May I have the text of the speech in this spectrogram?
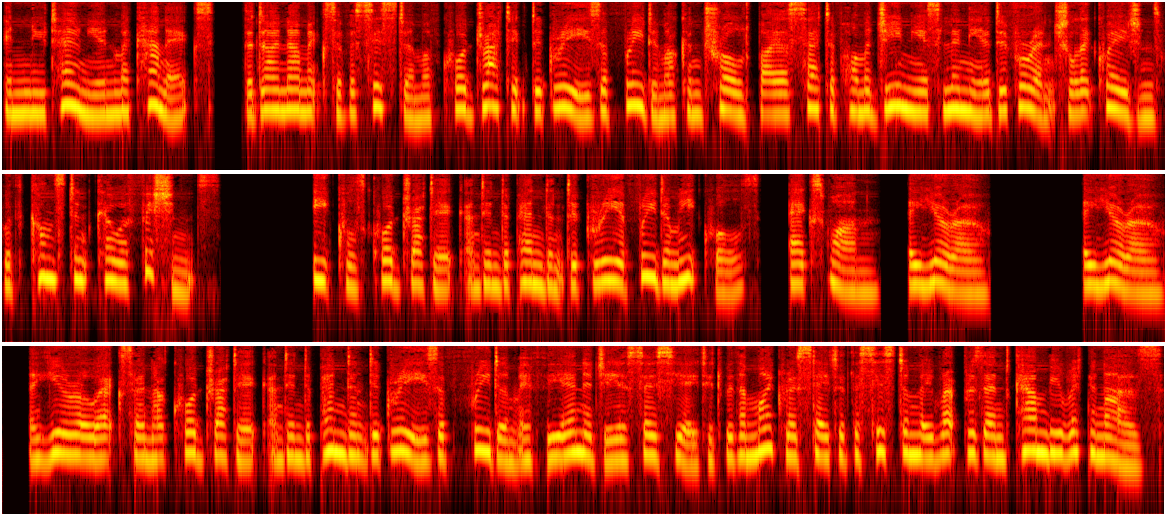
in Newtonian mechanics, the dynamics of a system of quadratic degrees of freedom are controlled by a set of homogeneous linear differential equations with constant coefficients. Equals quadratic and independent degree of freedom equals, x1, a euro. A euro, a euro xn are quadratic and independent degrees of freedom if the energy associated with a microstate of the system they represent can be written as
